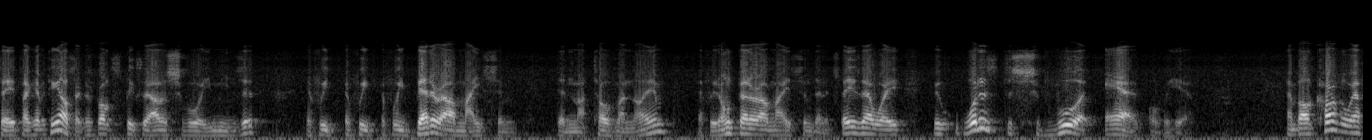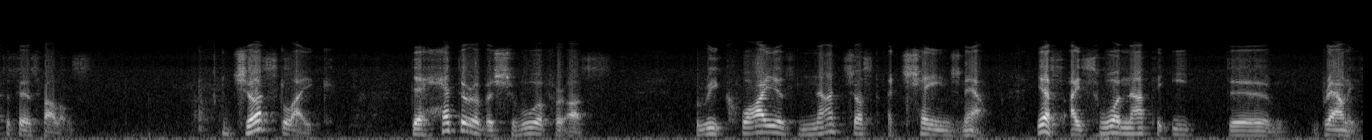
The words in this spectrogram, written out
say it's like everything else. Like Baruch speaks without a shavua, he means it. If we if we if we better our meisim, then matov manoim. If we don't better our meisim, then it stays that way. I mean, what does the Shavua add over here? And Balkarcha we have to say as follows. Just like the heter of a Shavua for us requires not just a change now. Yes, I swore not to eat uh, brownies,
